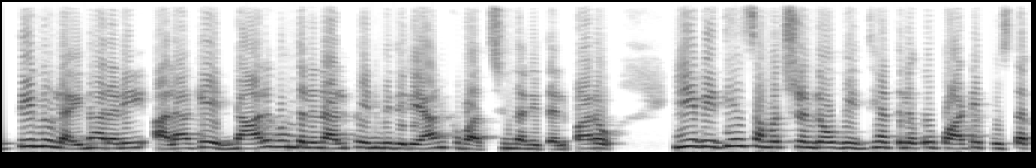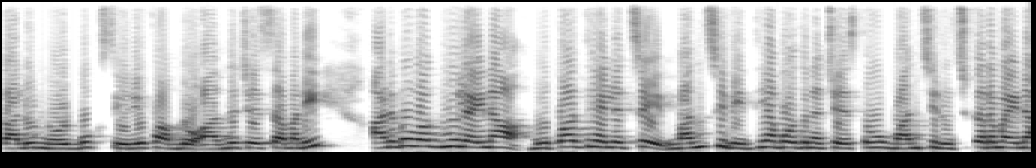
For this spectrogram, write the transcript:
ఉత్తీర్ణులైనారని అలాగే నాలుగు వందల నలభై ఎనిమిది ర్యాంకు వచ్చిందని తెలిపారు. ఈ విద్యా సంవత్సరంలో విద్యార్థులకు పాఠ్య పుస్తకాలు నోట్బుక్స్ యూనిఫామ్లు అందజేశామని అనుభవజ్ఞులైన ఉపాధ్యాయులచే మంచి విద్యాబోధన చేస్తూ పాటు మంచి రుచికరమైన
